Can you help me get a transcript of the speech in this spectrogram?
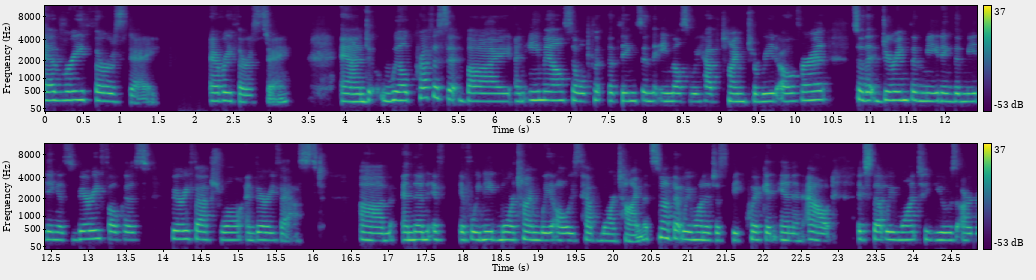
every Thursday. Every Thursday. And we'll preface it by an email. So we'll put the things in the email so we have time to read over it. So that during the meeting, the meeting is very focused, very factual, and very fast. Um, and then if if we need more time, we always have more time. It's not that we want to just be quick and in and out. It's that we want to use our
